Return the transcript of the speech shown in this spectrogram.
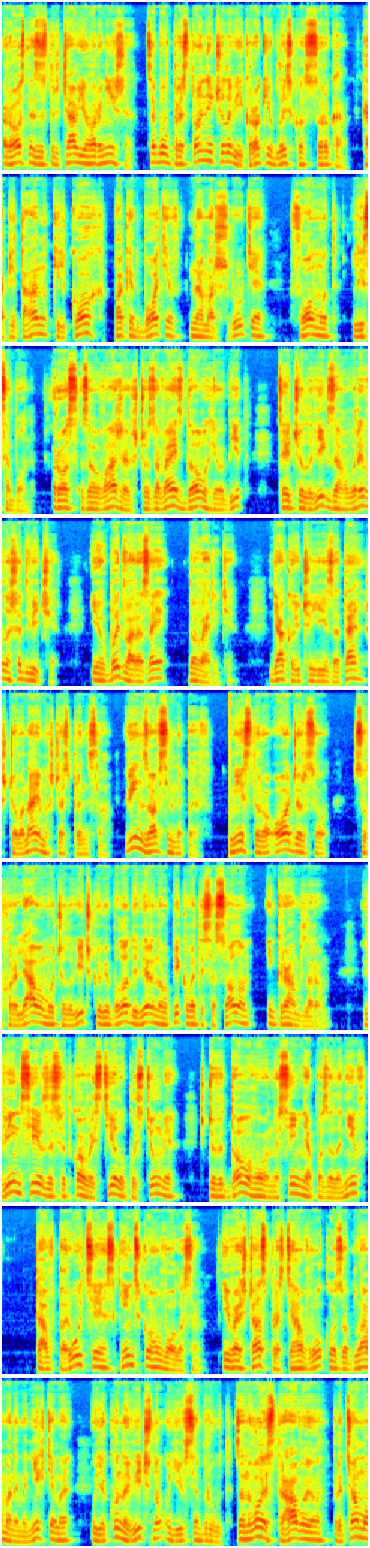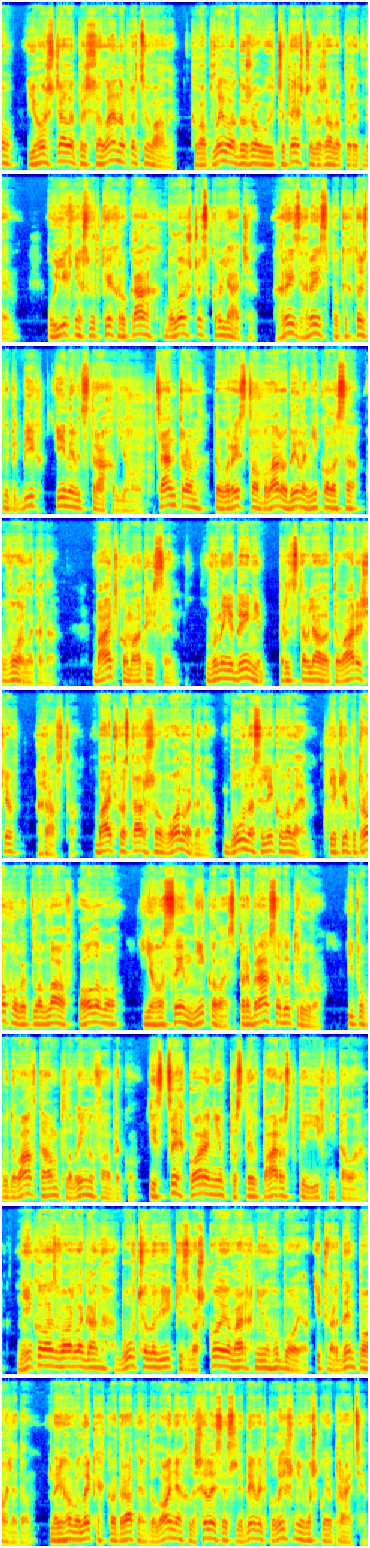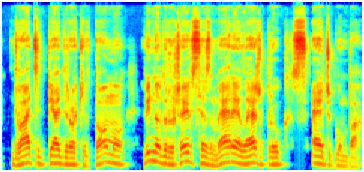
Рос не зустрічав його раніше. Це був пристойний чоловік, років близько 40. Капітан кількох пакетботів на маршруті Фолмут Лісабон. Рос зауважив, що за весь довгий обід цей чоловік заговорив лише двічі, і обидва рази до Веріті, дякуючи їй за те, що вона йому щось принесла. Він зовсім не пив. Містеру Оджерсу, сухорлявому чоловічкові, було довірено опікуватися солом і грамблером. Він сів за святковий стіл у костюмі, що від довгого носіння позеленів, та в перуці з кінського волоса, і весь час простягав руку з обламаними нігтями, у яку навічно уївся бруд. За новою стравою, при цьому його щелепи шалено працювали, квапливо дожовуючи те, що лежало перед ним. У їхніх швидких руках було щось кроляче. Гризь, гризь, поки хтось не підбіг і не відстрахав його. Центром товариства була родина Ніколаса Ворлегана, батько, мати й син. Вони єдині представляли товаришів графства. Батько старшого Ворлегана був на селі Ковалем, який потроху виплавлав олово. Його син Ніколас перебрався до Труро і побудував там плавильну фабрику. Із цих коренів пустив паростки їхній талант. Ніколас Ворлеган був чоловік із важкою верхньою губою і твердим поглядом. На його великих квадратних долонях лишилися сліди від колишньої важкої праці. 25 років тому він одружився з Мері Лешбрук з Еджгумба,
